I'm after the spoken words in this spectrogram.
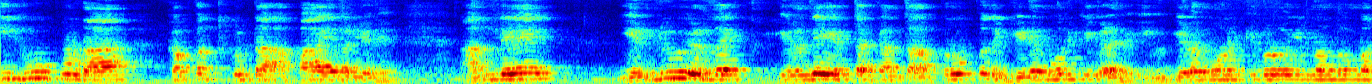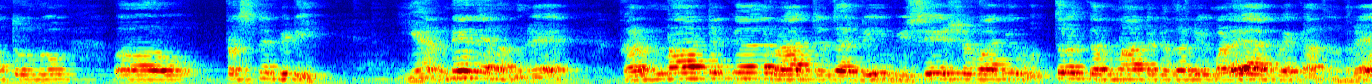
ಈಗೂ ಕೂಡ ಕಪ್ಪತ್ ಗುಡ್ಡ ಅಪಾಯದಲ್ಲಿದೆ. ಅಲ್ಲೇ ಎಲ್ಲೂ ಇರದ, ಇರದೇ ಇರ್ತಕ್ಕಂಥ ಅಪರೂಪದ ಗಿಡಮೂಲಿಕೆಗಳಿವೆ. ಇವು ಗಿಡಮೂಲಿಕೆಗಳು ಇನ್ನೊಂದು ಮತ್ತೊಂದು ಪ್ರಶ್ನೆ ಬಿಡಿ. ಎರಡನೇದೇನೆಂದರೆ, ಕರ್ನಾಟಕ ರಾಜ್ಯದಲ್ಲಿ ವಿಶೇಷವಾಗಿ ಉತ್ತರ ಕರ್ನಾಟಕದಲ್ಲಿ ಮಳೆ ಆಗಬೇಕಾತಂದ್ರೆ,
